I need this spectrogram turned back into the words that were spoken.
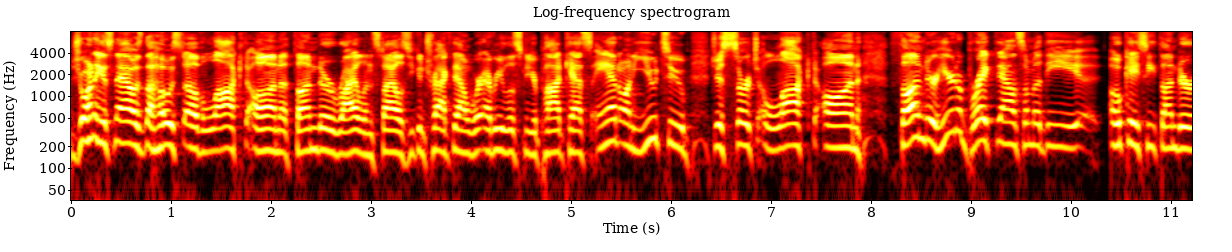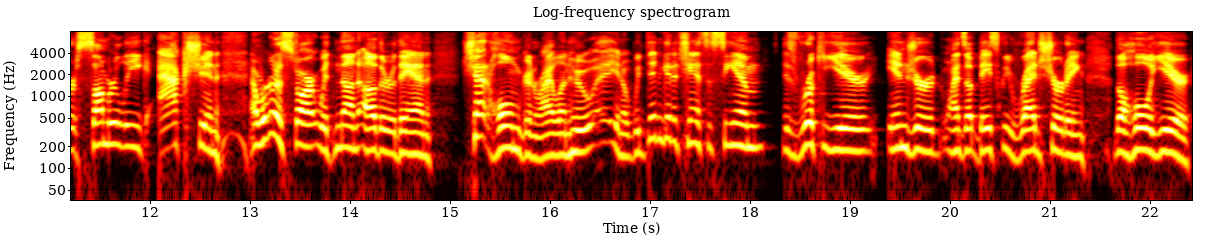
Joining us now is the host of Locked On Thunder, Rylan Stiles. You can track down wherever you listen to your podcasts and on YouTube. Just search Locked On Thunder. Here to break down some of the OKC Thunder Summer League action. And we're going to start with none other than Chet Holmgren, Rylan, who, you know, we didn't get a chance to see him his rookie year, injured, winds up basically redshirting the whole year.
